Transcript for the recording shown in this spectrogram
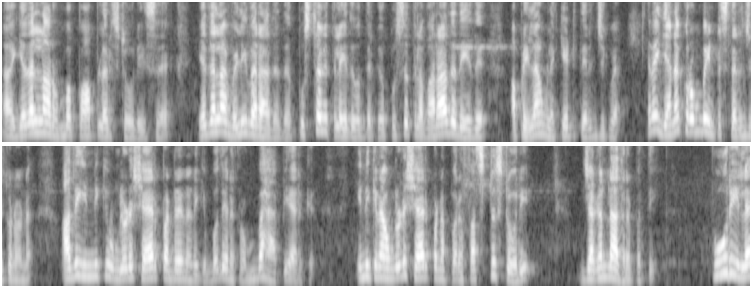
எதெல்லாம் ரொம்ப பாப்புலர் ஸ்டோரிஸு எதெல்லாம் வெளிவராதது புஸ்தகத்தில் எது வந்திருக்கு புஸ்தகத்தில் வராதது எது அப்படிலாம் அவங்கள கேட்டு தெரிஞ்சுக்குவேன். ஏன்னா எனக்கு ரொம்ப இன்ட்ரெஸ்ட் தெரிஞ்சுக்கணும்னு. அது இன்றைக்கி உங்களோட ஷேர் பண்ணுறேன்னு நினைக்கும் போது எனக்கு ரொம்ப ஹாப்பியாக இருக்குது இன்றைக்கி நான் உங்களோட ஷேர் பண்ண போகிற ஃபஸ்ட்டு ஸ்டோரி ஜெகநாதரை பற்றி பூரியில்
